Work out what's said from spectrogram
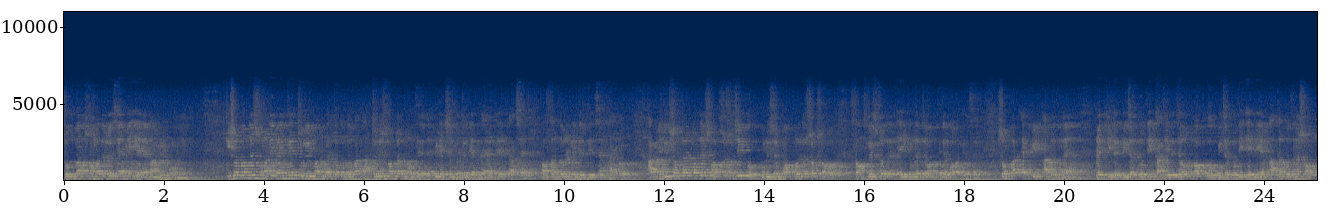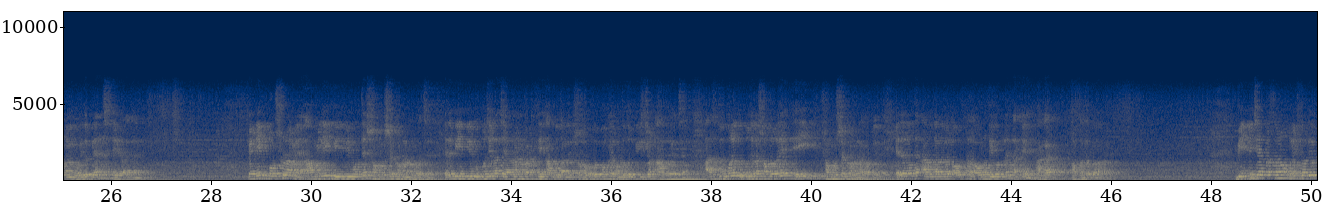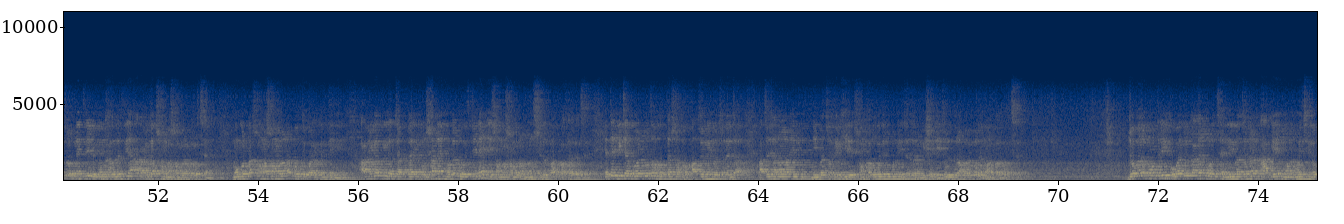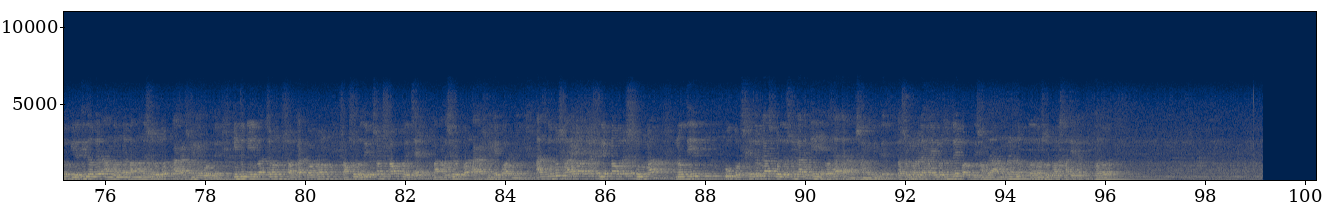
সবুজ বাংলা সংবাদে রয়েছে আমি এ এম আমিরুল মোমিন। কিশোরগঞ্জের সোনালী ব্যাংকে চুরির মামলায় তদন্তভার আটচল্লিশ ঘণ্টার মধ্যে র্যাপিড অ্যাকশন ব্যাটালিয়ন র্যাবের কাছে হস্তান্তরের নির্দেশ দিয়েছেন হাইকোর্ট। আগামী দুই সপ্তাহের মধ্যে স্বরাষ্ট্র সচিব ও পুলিশের মহাপরিদর্শক সহ সংশ্লিষ্টদের এই রুলের জবাব দিতে বলা হয়েছে। সোমবার এক রিট আবেদনে প্রেক্ষিতে বিচারপতি কাজী রেজাউল হক ও বিচারপতি এ বি এম আলতাফ হোসেনের সমন্বয়ে গঠিত বেঞ্চ এই রায় দেন। ফেনীর পরশুরামে আওয়ামী লীগ বিএনপির মধ্যে সংঘর্ষের ঘটনা ঘটেছে। এতে বিএনপির উপজেলা চেয়ারম্যান প্রার্থী আবু তালেব সহ উভয় পক্ষের অন্তত বিশ জন আহত হয়েছেন। আজ দুপুরে উপজেলা সদরে এই সংঘর্ষের ঘটনা ঘটে। এদের মধ্যে আবু তালেবের অবস্থার অবনতি ঘটলে তাকে ঢাকায় হস্তান্তর করা হয়। বিএনপি চেয়ারপারসন ও উনিশ দলীয় জোট নেত্রী বেগম খালেদা জিয়া আগামীকাল সংবাদ সম্মেলন করেছেন। মঙ্গলবার সংবাদ সম্মেলনে বক্তব্য রাখবেন তিনি আগামীকাল বিকাল চারটায় গুলশানে হোটেল ওয়েস্টিনে এই সংবাদ সম্মেলন অনুষ্ঠিত হওয়ার কথা রয়েছে। এতে বিচার বহির্ভূত হত্যা সহ পাঁচই নির্বাচনের যা পাঁচই জানুয়ারি নির্বাচনকে ঘিরে সংখ্যালঘুদের উপর নির্যাতনের বিষয়টি তুলে ধরা হবে বলে মনে করা হচ্ছে। যোগাযোগ মন্ত্রী ওবায়দুল কাদের বলেছেন, নির্বাচনের আগে মনে হয়েছিল বিরোধী দলের আন্দোলনে বাংলাদেশের উপর আকাশ ভেঙে পড়বে। কিন্তু নির্বাচন, সরকার গঠন, সংসদ অধিবেশন সব হয়েছে, বাংলাদেশের উপর আকাশ ভেঙে পড়েনি। আজ দুপুর সাড়ে বারোটায় সিলেট নগরের সুরমা নদীর উপর সেতুর কাজ পরিদর্শনকালে তিনি একথা জানান সাংবাদিকদের।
